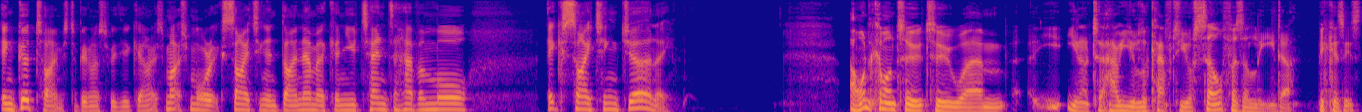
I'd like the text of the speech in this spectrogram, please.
in good times, to be honest with you, Gary. It's much more exciting and dynamic, and you tend to have a more exciting journey. I want to come on to to um, you know to how you look after yourself as a leader because it's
